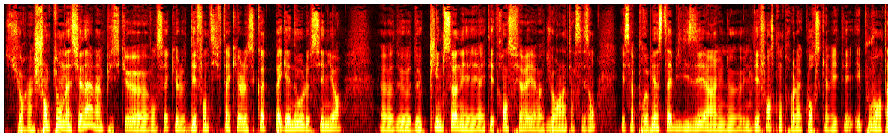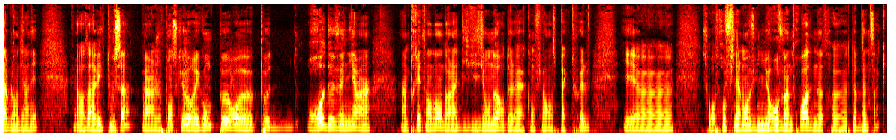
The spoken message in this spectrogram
sur un champion national, hein, puisque euh, on sait que le défensif tackle Scott Pagano, le senior euh, de, Clemson a été transféré euh, durant l'intersaison et ça pourrait bien stabiliser hein, une, défense contre la course qui avait été épouvantable l'an dernier. Alors avec tout ça, ben, je pense que Oregon peut, peut redevenir un, prétendant dans la division nord de la conférence Pac-12 et euh, se retrouve finalement numéro 23 de notre top 25.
